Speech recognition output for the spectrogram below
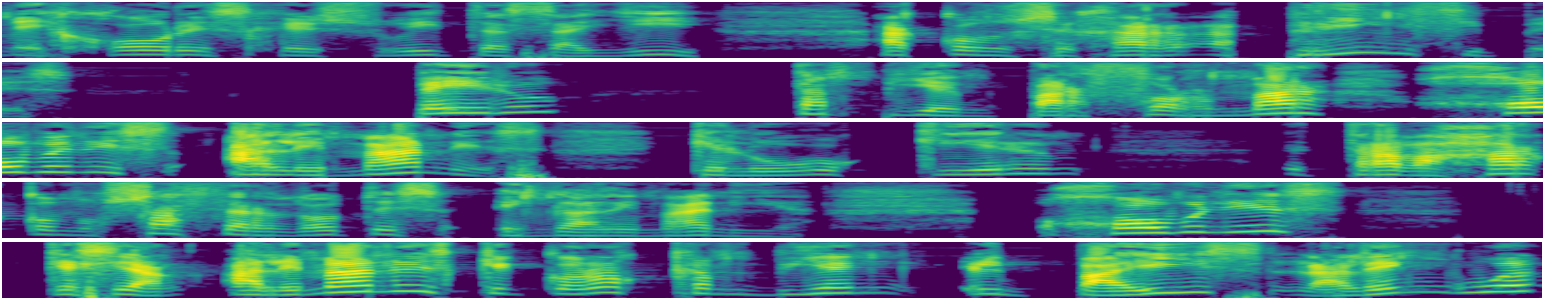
mejores jesuitas allí, aconsejar a príncipes, pero también para formar jóvenes alemanes que luego quieran trabajar como sacerdotes en Alemania. Jóvenes que sean alemanes, que conozcan bien el país, la lengua,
